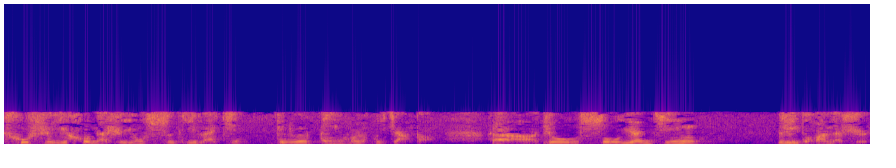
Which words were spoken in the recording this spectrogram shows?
出世以后呢，是用四地来进。这个等一会儿会讲到。啊，就所缘经力的话呢是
